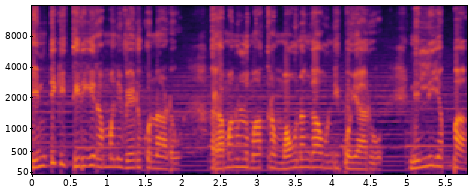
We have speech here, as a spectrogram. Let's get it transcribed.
ఇంటికి తిరిగి రమ్మని వేడుకున్నాడు. రమణులు మాత్రం మౌనంగా ఉండిపోయారు. నెల్లియప్ప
